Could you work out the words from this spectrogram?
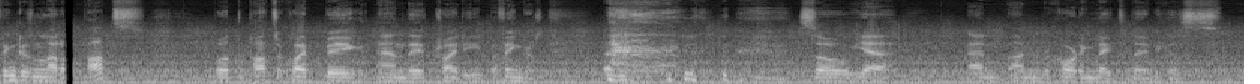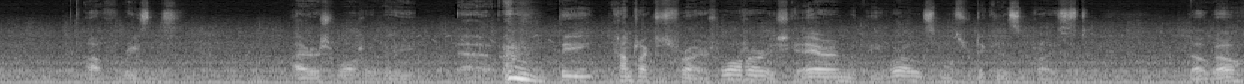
fingers in a lot of pots, but the pots are quite big and they try to eat my fingers. so yeah, and I'm recording late today because of reasons. Irish Water, the uh, the contractors for Irish Water, Uisce Éireann, with the world's most ridiculously priced logo,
